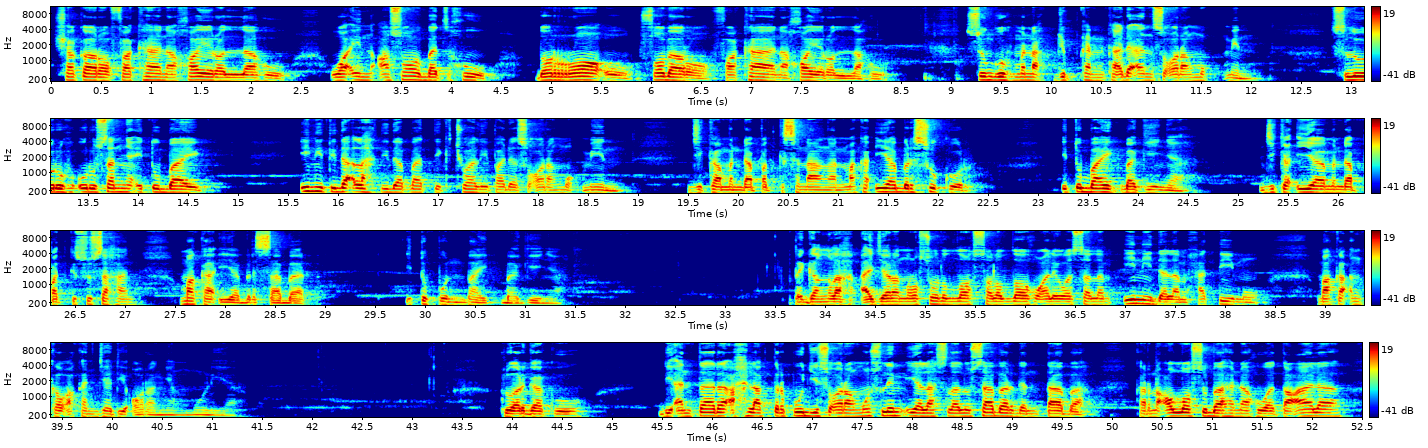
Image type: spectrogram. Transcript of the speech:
syakara fakana khairan lahu wa in asabathu darra'u sabara fakana khairan lahu. Sungguh menakjubkan keadaan seorang mukmin. Seluruh urusannya itu baik. Ini tidaklah didapati kecuali pada seorang mukmin. Jika mendapat kesenangan maka ia bersyukur. Itu baik baginya. Jika ia mendapat kesusahan maka ia bersabar. Itu pun baik baginya Peganglah ajaran Rasulullah Sallallahu Alaihi Wasallam ini dalam hatimu, maka engkau akan jadi orang yang mulia. Keluargaku, di antara akhlak terpuji seorang muslim ialah selalu sabar dan tabah karena Allah Subhanahu wa taala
